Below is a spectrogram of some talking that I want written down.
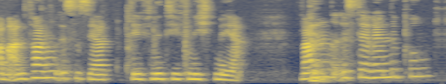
am Anfang ist es ja definitiv nicht mehr. Wann okay. ist der Wendepunkt?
